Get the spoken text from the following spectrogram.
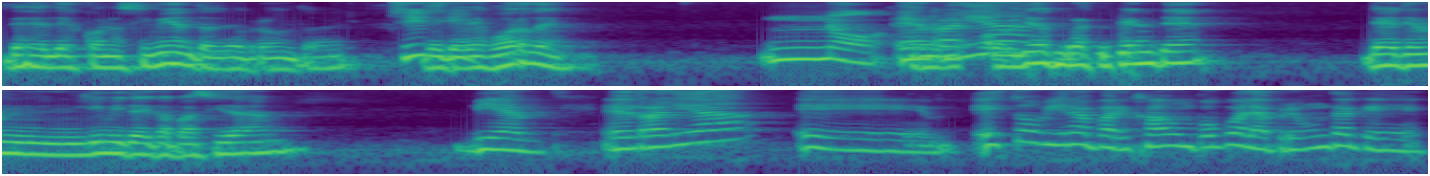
desde el desconocimiento te lo pregunto, ¿eh? Sí, de sí. que desborde? no, en Cuando- realidad... tienes un recipiente, debe tener un límite de capacidad. Bien, en realidad eh, esto viene aparejado un poco a la pregunta que,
